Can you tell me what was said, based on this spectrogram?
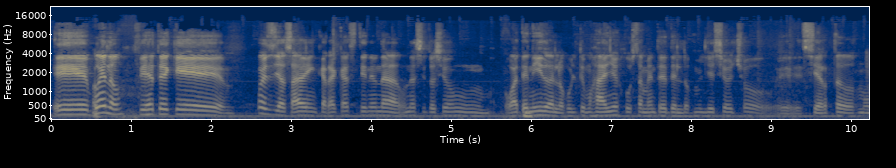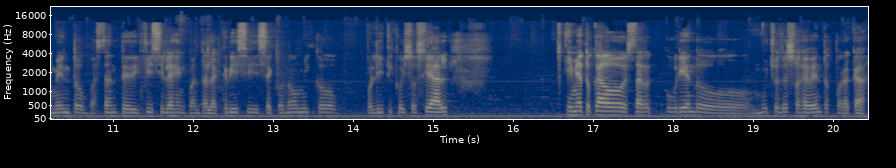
Eh, bueno, fíjate que, pues ya saben, Caracas tiene una, una situación, o ha tenido en los últimos años, justamente desde el 2018, eh, ciertos momentos bastante difíciles en cuanto a la crisis económico, político y social. Y me ha tocado estar cubriendo muchos de esos eventos por acá.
